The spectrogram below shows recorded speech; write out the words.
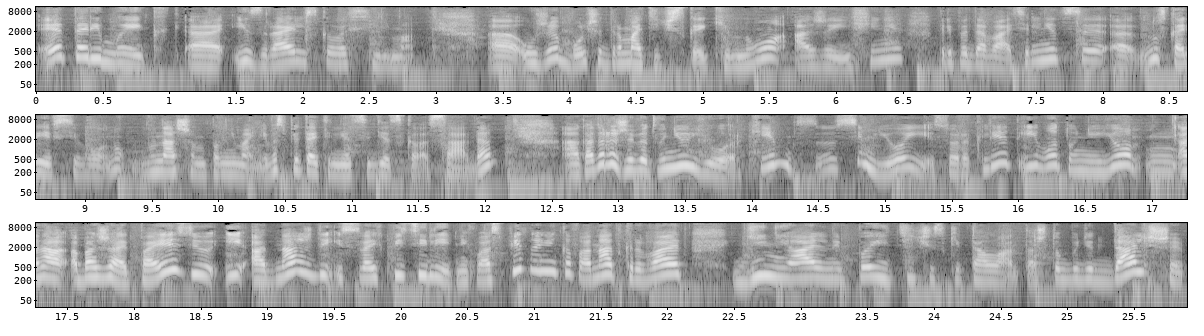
Это ремейк израильского фильма. Уже больше драматическое кино о женщине, преподавательнице, ну, скорее всего, ну, в нашем понимании, воспитательнице детского сада, которая живет в Нью-Йорке с семьей, 40 лет, и вот у нее, она обожает поэзию, и однажды из своих пятилетних воспитанников она открывает гениальный поэтический талант. А что будет дальше?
